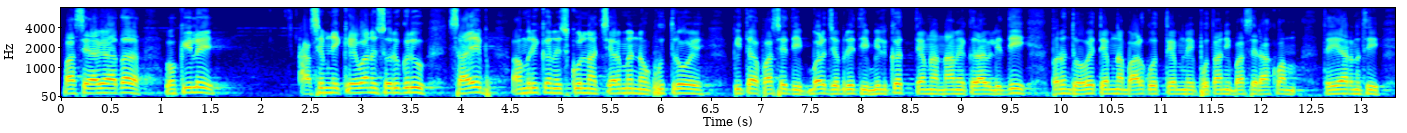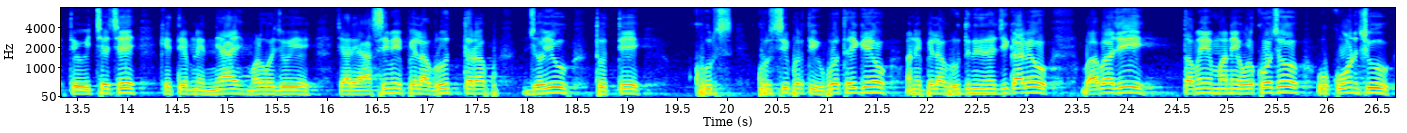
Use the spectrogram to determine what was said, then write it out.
પાસે આવ્યા હતા. વકીલે આસિમને કહેવાનું શરૂ કર્યું, સાહેબ, અમેરિકન સ્કૂલના ચેરમેનનો પુત્રોએ પિતા પાસેથી બળજબરીથી મિલકત તેમના નામે કરાવી લીધી, પરંતુ હવે તેમના બાળકો તેમને પોતાની પાસે રાખવા તૈયાર નથી. તેઓ ઈચ્છે છે કે તેમને ન્યાય મળવો જોઈએ. જ્યારે આસિમે પેલા વૃદ્ધ તરફ જોયું, તો તે ખુરશ, ખુરશી પરથી ઊભો થઈ ગયો અને પેલા વૃદ્ધની નજીક આવ્યો. બાબાજી તમે મને ઓળખો છો? હું કોણ છું?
